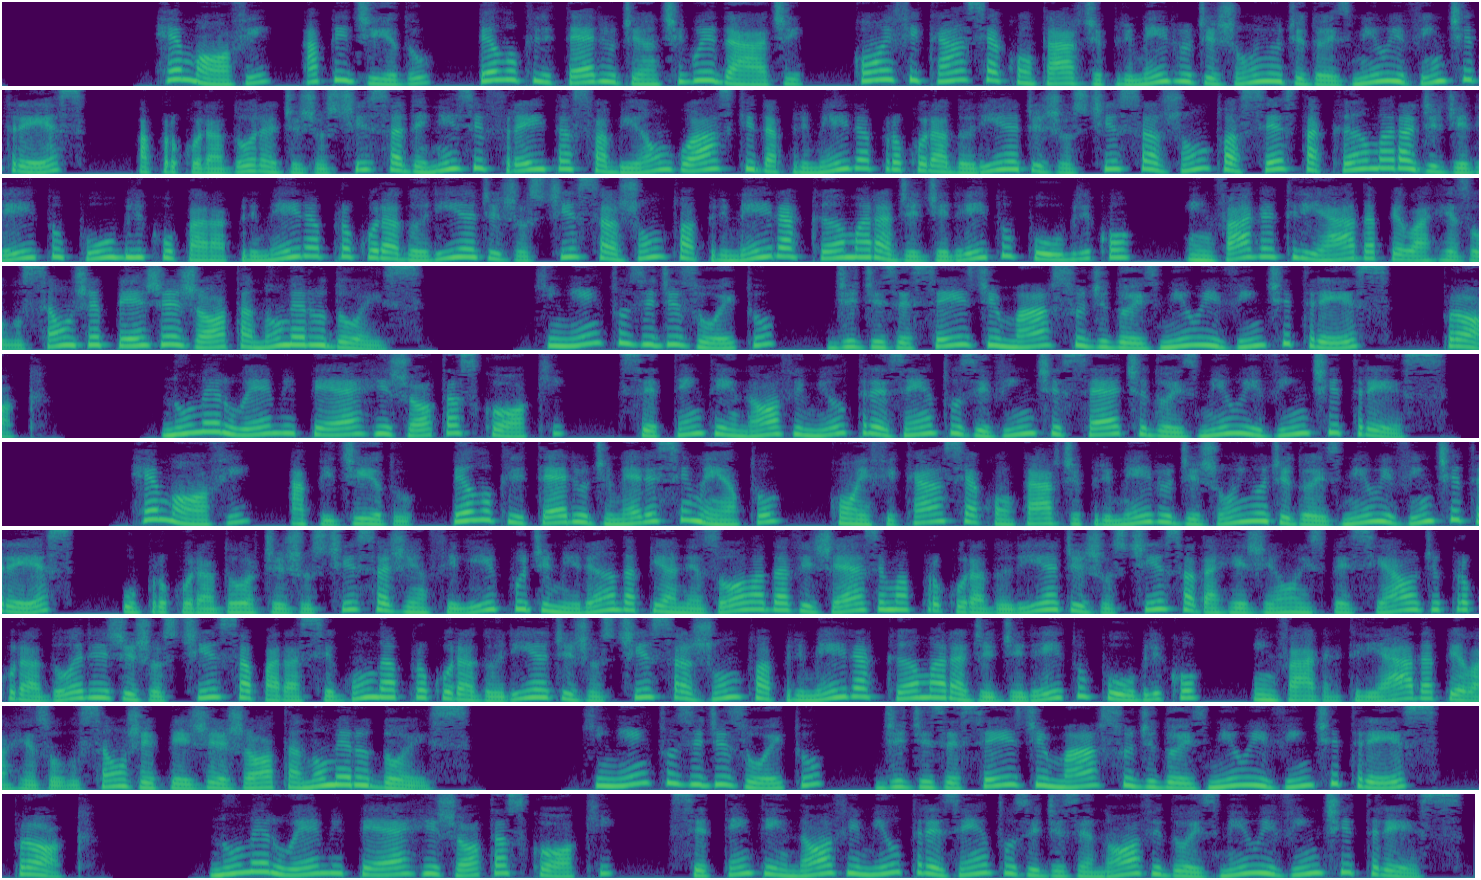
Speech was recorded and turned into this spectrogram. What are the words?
Remove, a pedido, pelo critério de antiguidade, com eficácia a contar de 1 de junho de 2023, a Procuradora de Justiça Denise Freitas Fabião Guasque da Primeira Procuradoria de Justiça junto à Sexta Câmara de Direito Público para a Primeira Procuradoria de Justiça junto à Primeira Câmara de Direito Público, em vaga criada pela Resolução GPGJ nº 2. 518, de 16 de março de 2023, PROC. Número MPRJ SCOC, 79.327-2023. Remove, a pedido, pelo critério de merecimento, com eficácia a contar de 1 de junho de 2023, o Procurador de Justiça Jean Filipe de Miranda Pianezola da 20 Procuradoria de Justiça da Região Especial de Procuradores de Justiça para a 2 Procuradoria de Justiça junto à Primeira Câmara de Direito Público, em vaga criada pela Resolução GPGJ nº 2. 518, de 16 de março de 2023, PROC. Número MPRJ SCOC, 79.319-2023.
